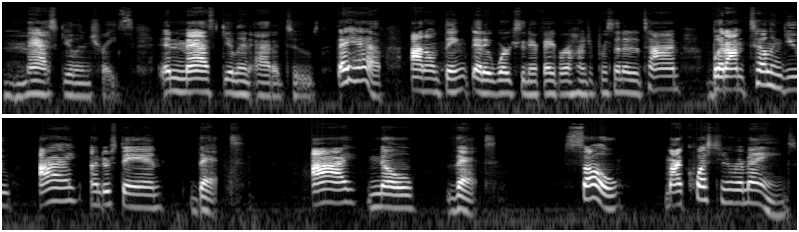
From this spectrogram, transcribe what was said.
masculine traits and masculine attitudes. They have. I don't think that it works in their favor 100% of the time, but I'm telling you, I understand that. I know that. So, my question remains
